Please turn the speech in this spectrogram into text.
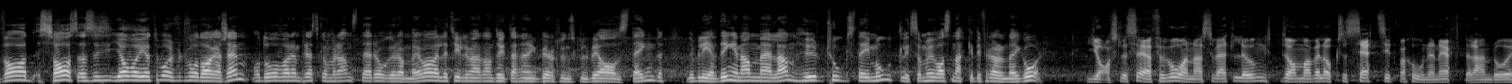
Vad sades? Alltså, jag var i Göteborg för två dagar sedan och då var det en presskonferens där Roger Rönnberg var väldigt tydlig med att han tyckte att Henrik Björklund skulle bli avstängd. Nu blev det ingen anmälan. Hur togs det emot? Liksom? Hur var snacket i Frölunda igår? Jag skulle säga förvånansvärt lugnt. De har väl också sett situationen i efterhand och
